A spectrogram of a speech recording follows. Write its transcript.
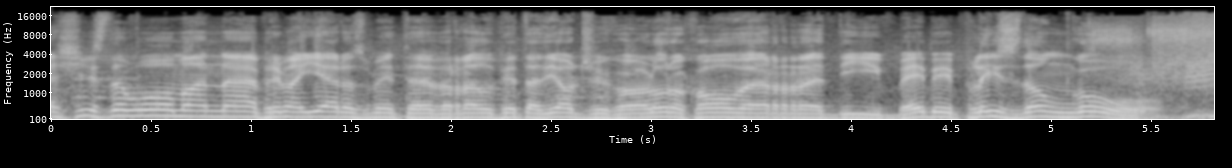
She's the Woman, prima Aerosmith per la doppietta di oggi con la loro cover di Baby Please Don't Go.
